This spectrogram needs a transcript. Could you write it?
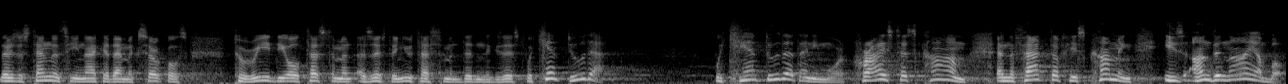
There's this tendency in academic circles to read the Old Testament as if the New Testament didn't exist. We can't do that. We can't do that anymore. Christ has come, and the fact of his coming is undeniable.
